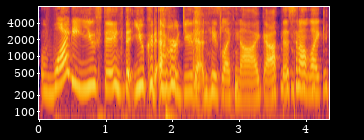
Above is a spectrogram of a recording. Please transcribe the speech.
why do you think that you could ever do that? And he's like, Nah, I got this. And I'm like,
